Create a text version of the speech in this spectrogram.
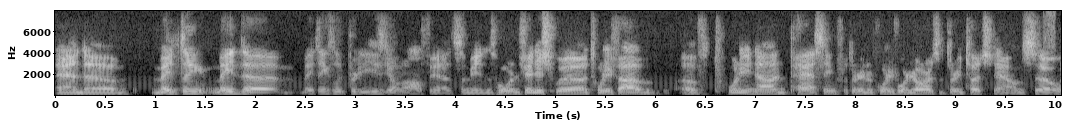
and um, made thing made the made things look pretty easy on offense. I mean, Horn finished with 25 of 29 passing for 344 yards and three touchdowns. So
